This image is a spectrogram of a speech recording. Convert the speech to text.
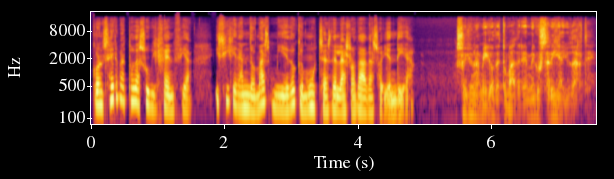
conserva toda su vigencia y sigue dando más miedo que muchas de las rodadas hoy en día. Soy un amigo de tu madre, me gustaría ayudarte.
